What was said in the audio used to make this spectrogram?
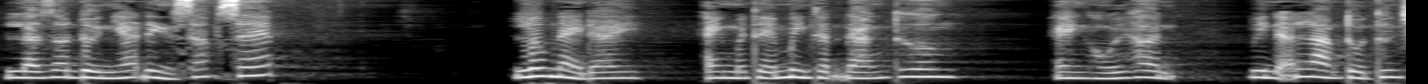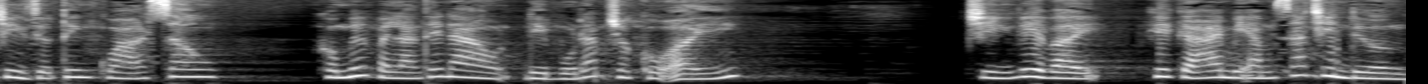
là do đường Nhã Đình sắp xếp. Lúc này đây, anh mới thấy mình thật đáng thương. Anh hối hận vì đã làm tổn thương Trình Diệu Tinh quá sâu, không biết phải làm thế nào để bù đắp cho cô ấy. Chính vì vậy, khi cả hai bị ám sát trên đường,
